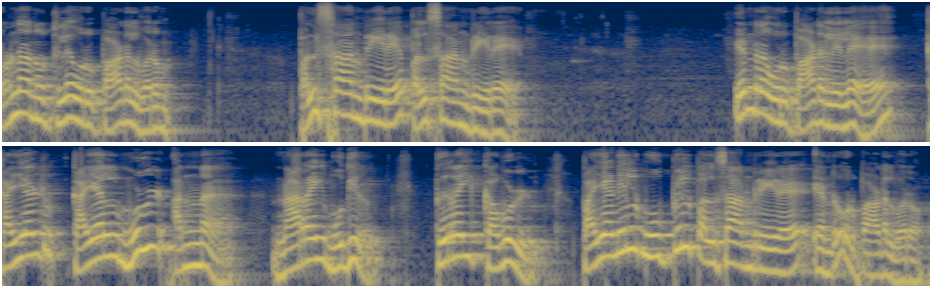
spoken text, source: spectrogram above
புறநானூற்றிலே ஒரு பாடல் வரும். பல்சான்றீரே பல்சான்றீரே என்ற ஒரு பாடலிலே கயல் கயல் முள் அன்ன நரை முதிர் திரை கவுள் பயனில் மூப்பில் பல்சான்றீரே என்று ஒரு பாடல் வரும்.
